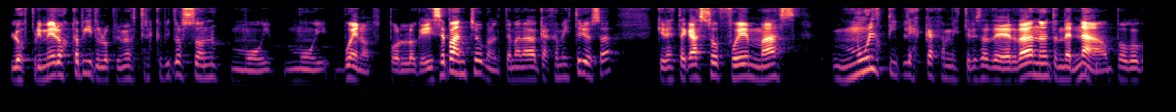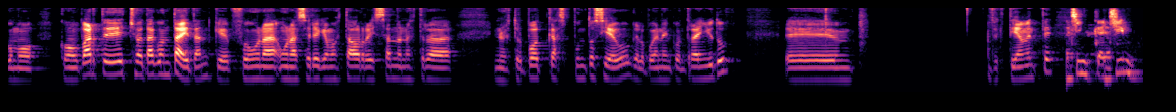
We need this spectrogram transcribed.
los primeros capítulos, los primeros tres capítulos son muy, muy buenos. Por lo que dice Pancho, con el tema de la caja misteriosa, que en este caso fue más múltiples cajas misteriosas de verdad, no entender nada, un poco como, como parte de hecho Attack on Titan, que fue una, una serie que hemos estado revisando nuestra nuestro podcast Punto Ciego, que lo pueden encontrar en YouTube. Eh, efectivamente. Cachín, cachín.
